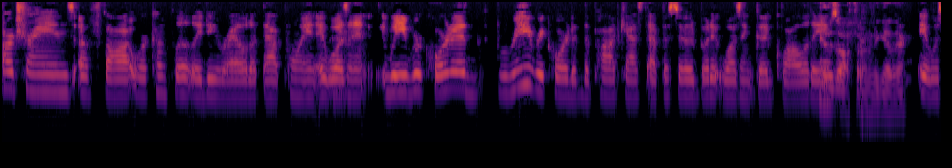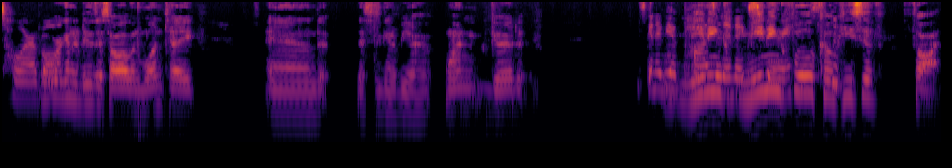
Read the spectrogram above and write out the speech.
Our trains of thought were completely derailed at that point. It wasn't. We recorded, re-recorded the podcast episode, but it wasn't good quality. It was all thrown together. It was But horrible. we're gonna do this all in one take, and this is gonna be a one good, it's going to be a positive meaningful, cohesive thought.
